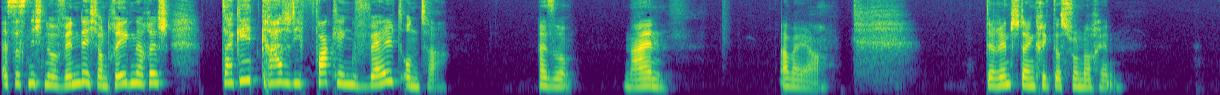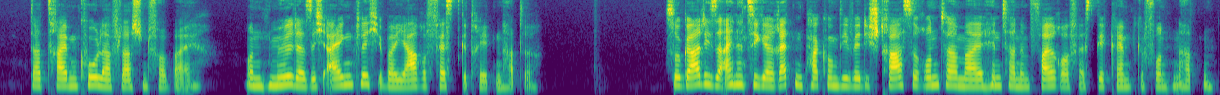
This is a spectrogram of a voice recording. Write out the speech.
es ist nicht nur windig und regnerisch, da geht gerade die fucking Welt unter. Also, nein. Aber ja. Der Rindstein kriegt das schon noch hin. Da treiben Colaflaschen vorbei. Und Müll, der sich eigentlich über Jahre festgetreten hatte. Sogar diese eine Zigarettenpackung, die wir die Straße runter mal hinter einem Fallrohr festgeklemmt gefunden hatten.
